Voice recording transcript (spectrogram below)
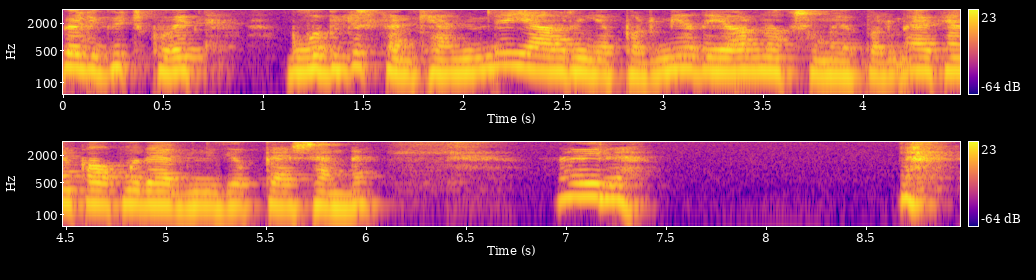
Böyle güç kuvvet bulabilirsem kendimde yarın yaparım ya da yarın akşama yaparım. Erken kalkma derdimiz yok perşembe. Öyle.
